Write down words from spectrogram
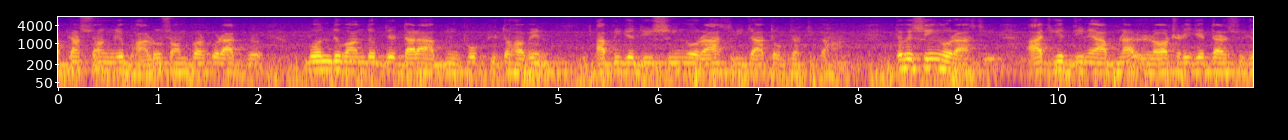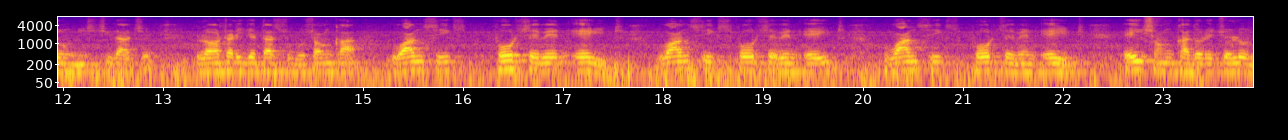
আপনার সঙ্গে ভালো সম্পর্ক রাখবে। বন্ধু বান্ধবদের দ্বারা আপনি উপকৃত হবেন। আপনি যদি সিংহ রাশি জাতক জাতিকা হন, তবে সিংহ রাশি আজকের দিনে আপনার লটারি জেতার সুযোগ নিশ্চিত আছে। লটারি জেতার শুভ সংখ্যা one six four seven eight, one six four seven eight, one six four seven eight. এই সংখ্যা ধরে চলুন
